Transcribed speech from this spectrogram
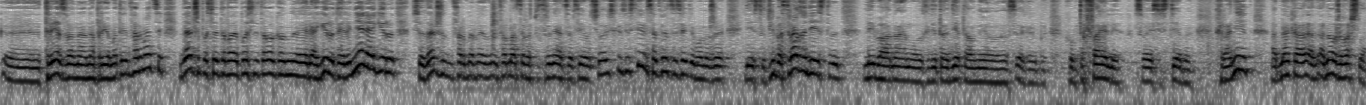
э, трезво на, на прием этой информации. Дальше, после того, после того, как он реагирует или не реагирует, все, дальше информация распространяется во всей его человеческой системе, в соответствии с этим он уже действует. Либо сразу действует, либо она ему где-то где он ее как бы, в каком-то файле своей системы хранит, однако она уже вошла.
